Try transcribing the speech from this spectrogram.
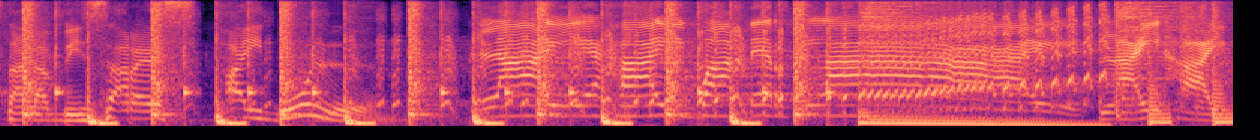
hasta las bizarres Idol. Fly High Butterfly. Fly High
